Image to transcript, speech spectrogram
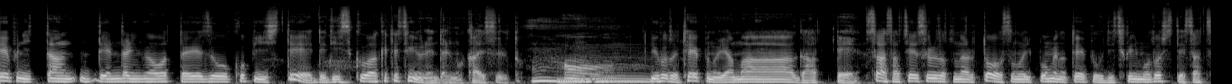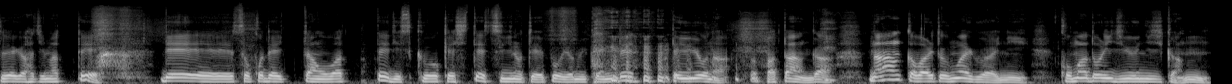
テープに一旦レンダリングが終わった映像をコピーしてでディスクを開けて次のレンダリングを開始すると。いうことでテープの山があってさあ撮影するぞとなるとその1本目のテープをディスクに戻して撮影が始まって でそこで一旦終わってディスクを消して次のテープを読み込んで っていうようなパターンがなんか割とうまい具合にコマ撮り12時間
